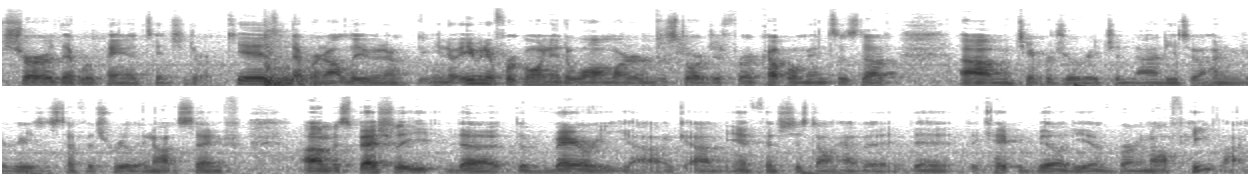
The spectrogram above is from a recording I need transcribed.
that we're paying attention to our kids that we're not leaving, our, you know, even if we're going into Walmart or the store just for a couple minutes and stuff, um, when temperature reaching 90 to 100 degrees and stuff, it's really not safe. Um, especially the the very young um, infants just don't have a, the, the capability of burning off heat like,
